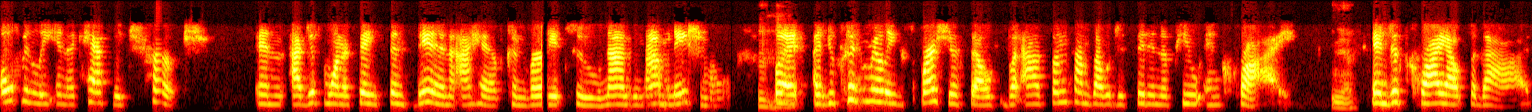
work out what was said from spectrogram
openly in a Catholic church. And I just want to say, since then, I have converted to non-denominational. Mhm. But uh, you couldn't really express yourself. But I sometimes I would just sit in the pew and cry yeah, and just cry out to God.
